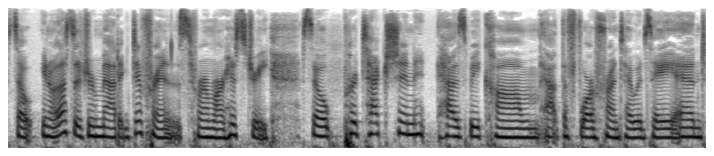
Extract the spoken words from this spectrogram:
So, you know, that's a dramatic difference from our history. So, protection has become at the forefront, I would say. And,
